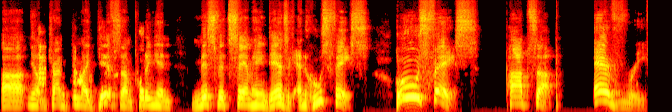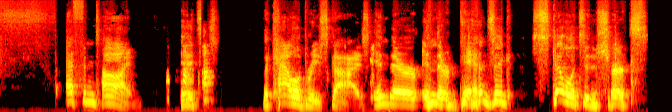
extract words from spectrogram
Uh, you know, I'm trying to do my gifs. I'm putting in Misfit Samhain Danzig. And whose face? Whose face pops up every effing time? It's the Calabrese guys in their in their Danzig skeleton shirts.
